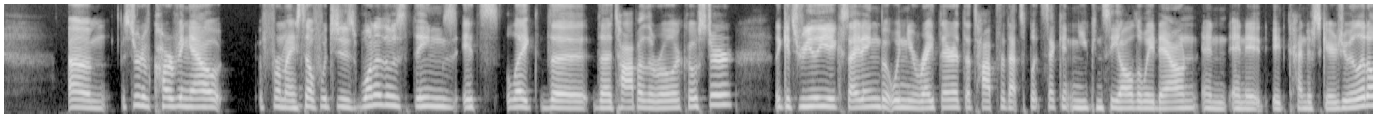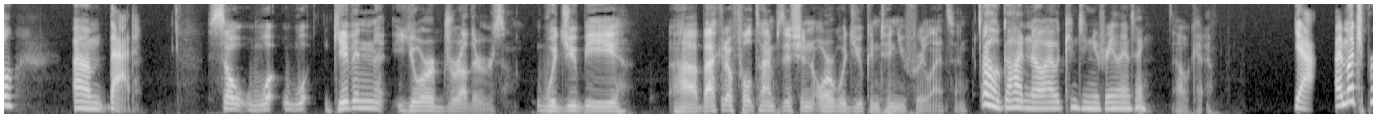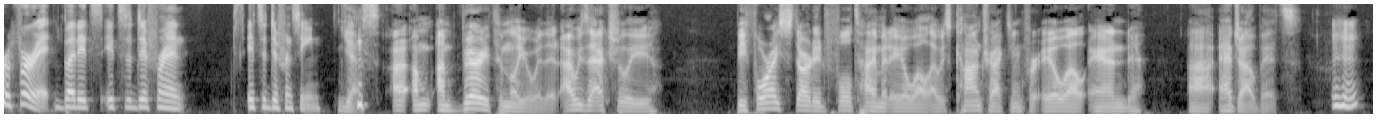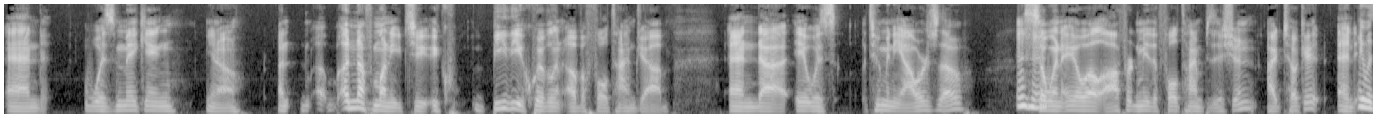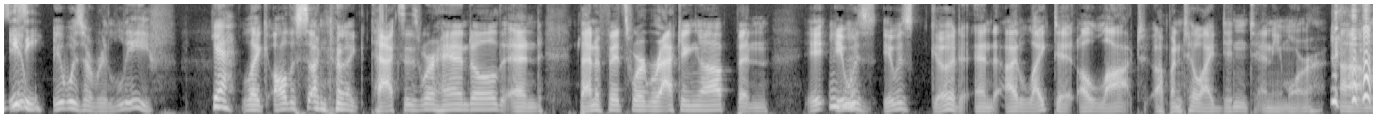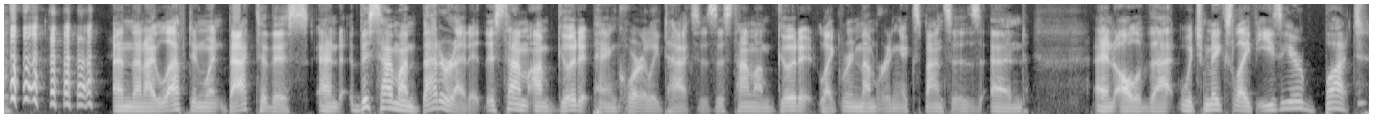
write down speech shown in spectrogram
um, sort of carving out for myself, which is one of those things. It's like the the top of the roller coaster. Like it's really exciting, but when you're right there at the top for that split second and you can see all the way down, and and it it kind of scares you a little. Um, that So, what, what given your druthers, would you be uh, back at a full time position, or would you continue freelancing? oh god no, I would continue freelancing. Okay. Yeah, I much prefer it, but it's it's a different it's a different scene. Yes, I, I'm I'm very familiar with it. I was actually before I started full time at AOL, I was contracting for AOL and uh, AgileBits, and was making you know en- enough money to equ- be the equivalent of a full time job, and uh, it was too many hours though. So when AOL offered me the full time position, I took it, and It was easy. It, was a relief Yeah, like all of a sudden like taxes were handled and benefits were racking up and it, it was it was good and I liked it a lot up until I didn't anymore. Um, and then I left and went back to this and this time I'm better at it. This time I'm good at paying quarterly taxes. This time I'm good at like remembering expenses and and all of that, which makes life easier, but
